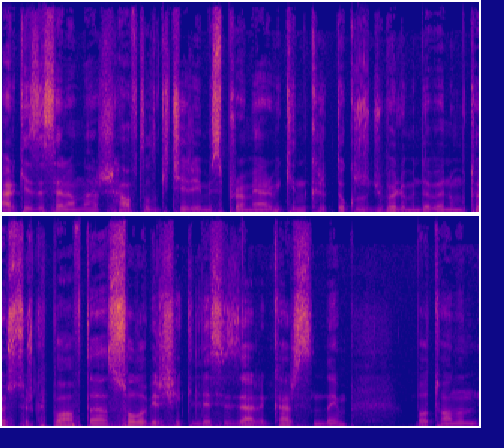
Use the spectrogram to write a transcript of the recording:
Herkese selamlar. Haftalık içeriğimiz Premier Week'in 49. bölümünde ben Umut Öztürk. Bu hafta solo bir şekilde sizlerin karşısındayım. Batuhan'ın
